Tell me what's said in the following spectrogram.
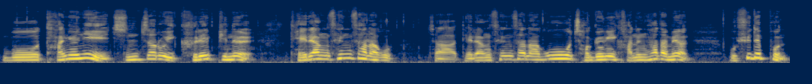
뭐 당연히 진짜로 이 그래핀을 대량 생산하고 자 대량 생산하고 적용이 가능하다면 뭐 휴대폰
